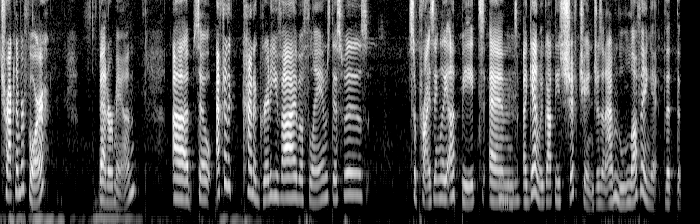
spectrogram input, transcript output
track number four, Better Man. Uh, so after the kind of gritty vibe of Flames, this was surprisingly upbeat, and again we've got these shift changes, and I'm loving it. That the,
